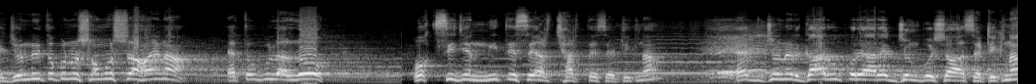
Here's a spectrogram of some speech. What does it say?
এই জন্যই তো কোনো সমস্যা হয় না, এতগুলা লোক অক্সিজেন নিতেছে আর ছাড়তেছে, ঠিক না? একজনের গার উপরে আরেকজন বসে আছে, ঠিক না?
